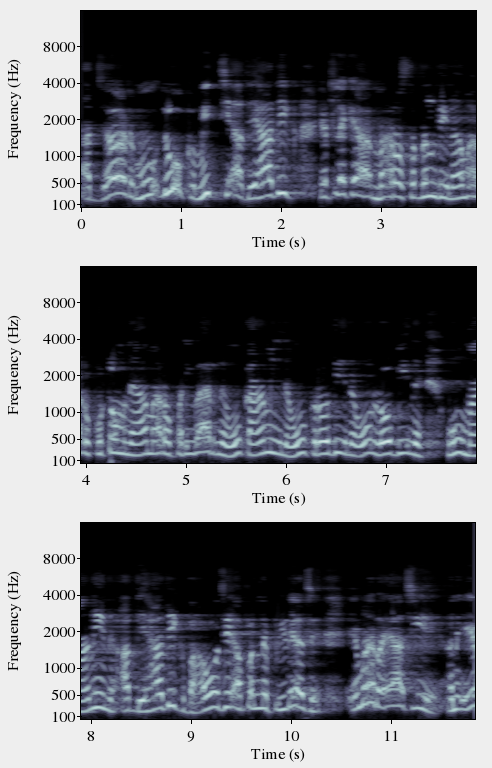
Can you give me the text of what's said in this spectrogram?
આ જડ દુઃખ મિથ્યા દેહાદિક એટલે કે આ મારો સંબંધી ને આ મારું કુટુંબ ને આ મારો પરિવાર ને હું કામી ને હું ક્રોધી ને હું લોભી ને હું માની ને આ દેહાદિક ભાવો જે આપણને પીડે છે એમાં રહ્યા છીએ અને એ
